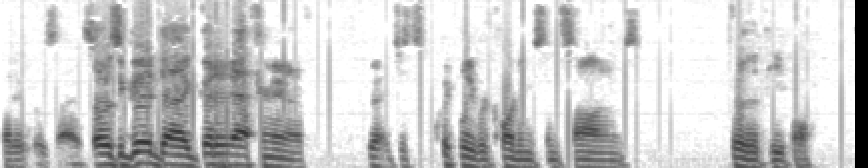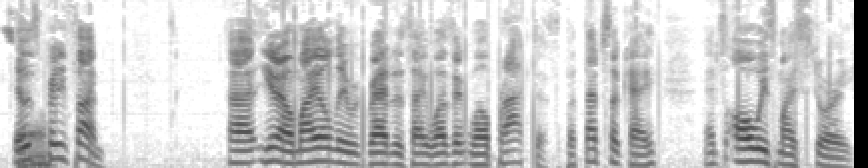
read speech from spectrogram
but it was uh, so it was a good uh, good afternoon. of Just quickly recording some songs for the people. It was pretty fun. Uh, you know, my only regret is I wasn't well practiced, but that's okay. That's always my story.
